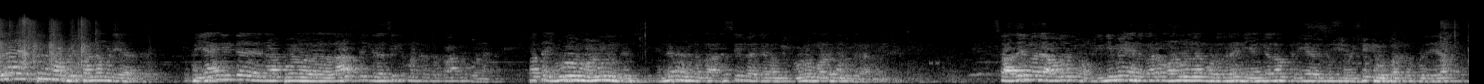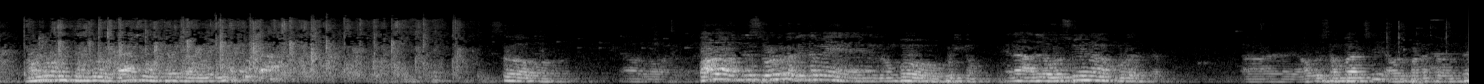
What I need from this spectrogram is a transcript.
எல்லா இடத்துலயும் நான் அப்படி பண்ண முடியாது. இப்ப என்கிட்ட நான் இப்போ லாஸ்ட் வீக் ரசிக்க மன்றத்தை பார்க்க போனேன். பார்த்தா இவ்வளவு மனு இருந்துச்சு என்ன நம்ம அரசியல்வாதி நம்மளுக்கு இவ்வளவு மனு கொடுக்குறாங்க? சோ அதே மாதிரி அவருக்கும் இனிமே எனக்கு வர மனு எல்லாம் கொடுக்குறேன். நீ எங்கெல்லாம் ஃப்ரீயா இருக்குன்னு வச்சு பண்ண புரியா மனுவோட சேர்ந்து ஒரு பேங்க் ஒன்று ஸோ பாலா வந்து சொல்ற விதமே எனக்கு ரொம்ப பிடிக்கும். ஏன்னா அதுல ஒரு சுயநலம் கூட இருக்கு அவர் சம்பாரிச்சு அவர் பணத்தை வந்து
